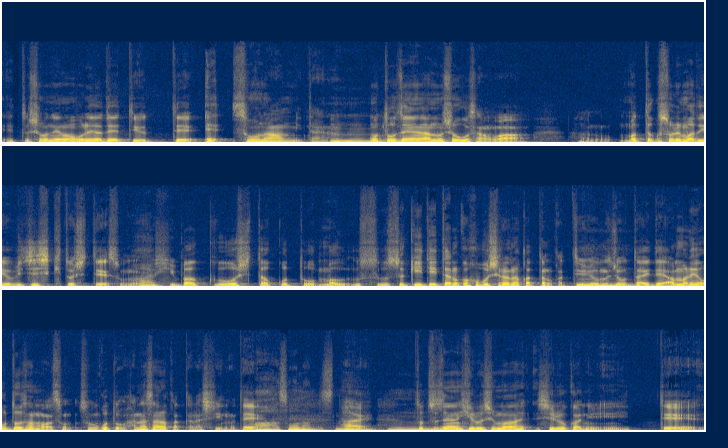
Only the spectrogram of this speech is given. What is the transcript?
えっと、少年は俺やでって言って、え、そうなん？みたいな。うんうんうん。もう当然、あの、省吾さんは、あの、全くそれまで予備知識として、その、はい被爆をしたことを、まあ、うすうす聞いていたのか、ほぼ知らなかったのかっていうような状態で、あんまりお父様はそそのことを話さなかったらしいので、ああ、そうなんですね。はい。うん突然、広島資料館に行って、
